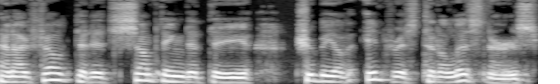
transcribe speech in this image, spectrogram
and I felt that it's something that the, should be of interest to the listeners.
